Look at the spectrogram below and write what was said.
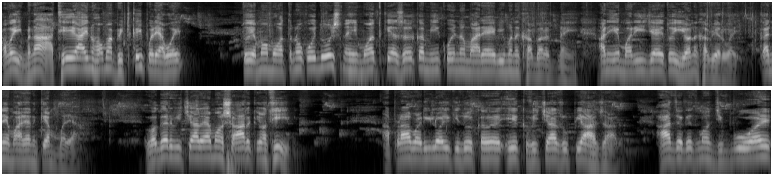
હવે એમના હાથે આવીને હોમાં ભીટકાઈ પડ્યા હોય. તો એમાં મોતનો કોઈ દોષ નહીં. મોત કહેશે કે મી કોઈને માર્યા એવી મને ખબર જ નહીં. અને એ મરી જાય તો યન ખબર હોય. કને માર્યા ને કેમ મર્યા? વગર વિચાર્યામાં સાર ક્યાંથી? આપણા વડીલોએ કીધું કે એક વિચાર રૂપિયા હજાર. આ જગતમાં જીવવું હોય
